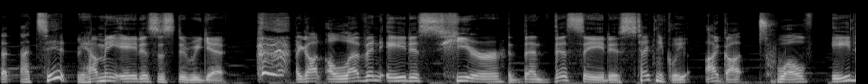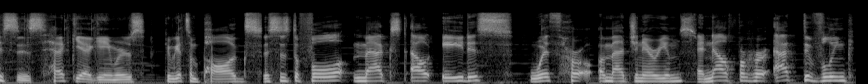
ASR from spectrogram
that that's it. How many Adises did we get? I got 11 Adis here, and then this Adis. Technically, I got 12 Adises. Heck yeah, gamers. Can we get some pogs? This is the full maxed out Adis with her Imaginariums. And now for her active link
